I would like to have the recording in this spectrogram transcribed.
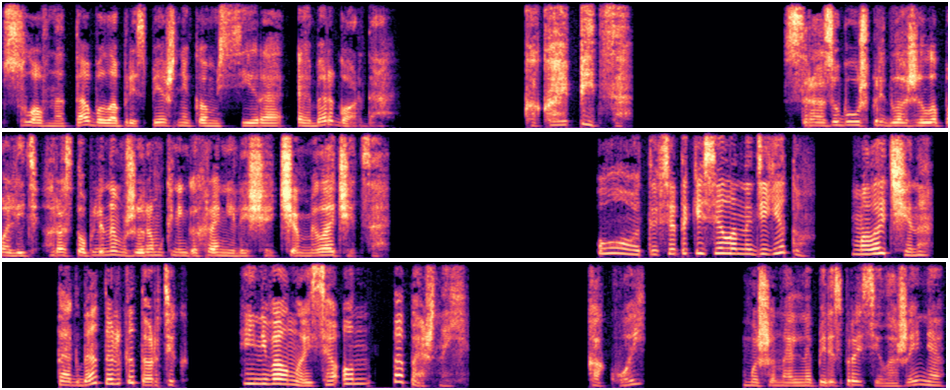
словно та была приспешником Сира Эбергорда. «Какая пицца?» Сразу бы уж предложила полить растопленным жиром книгохранилище, чем мелочиться. «О, ты все таки села на диету? Молодчина. Тогда только тортик. И не волнуйся, он ППшный». «Какой?» — машинально переспросила Женя,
